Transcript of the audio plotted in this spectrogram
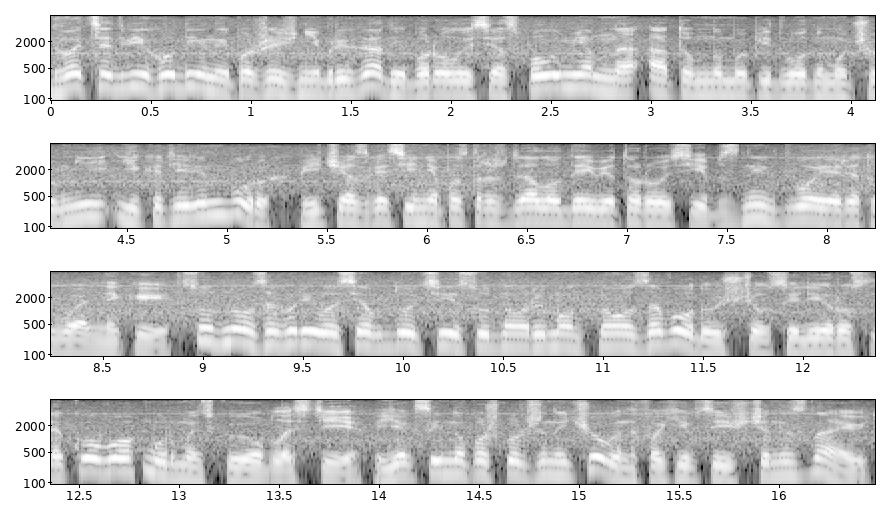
22 години пожежні бригади боролися з полум'ям на атомному підводному човні Єкатеринбург. Під час гасіння постраждало дев'ятеро осіб, з них двоє рятувальники. Судно загорілося в доці судноремонтного заводу, що в селі Росляково Мурманської області. Як сильно пошкоджений човен, фахівці ще не знають.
